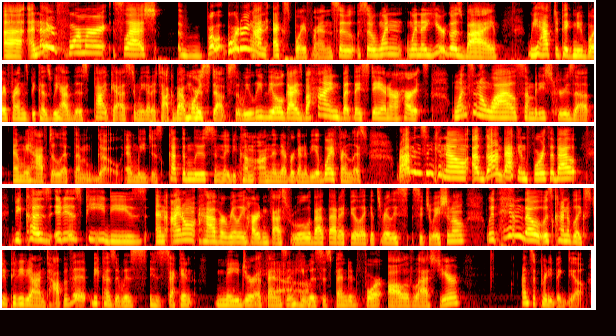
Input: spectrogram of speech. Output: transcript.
Uh, another former slash bordering on ex-boyfriend. So so when when a year goes by, we have to pick new boyfriends because we have this podcast and we got to talk about more stuff. So we leave the old guys behind, but they stay in our hearts. Once in a while, somebody screws up and we have to let them go. And we just cut them loose and they become on the never going to be a boyfriend list. Robinson Cano, I've gone back and forth about because it is PEDs and I don't have a really hard and fast rule about that. I feel like it's really situational. With him, though, it was kind of like stupidity on top of it because it was his second major offense and he was suspended for all of last year. That's a pretty big deal.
